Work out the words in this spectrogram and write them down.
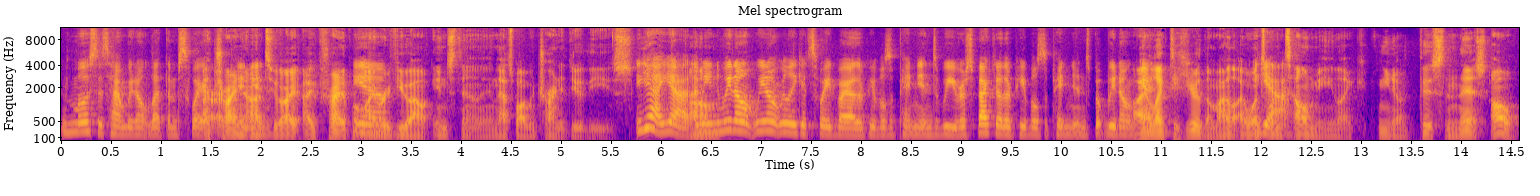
most of the time we don't let them swear. I try opinion. not to. I, I try to put my review out instantly, and that's why we're trying to do these. Yeah, yeah. I mean, Um, we don't we don't really get swayed by other people's opinions. We respect other people's opinions, but we don't. Get, I like to hear them. I, I want Yeah. someone to tell me, like, you know, this and this. Oh,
